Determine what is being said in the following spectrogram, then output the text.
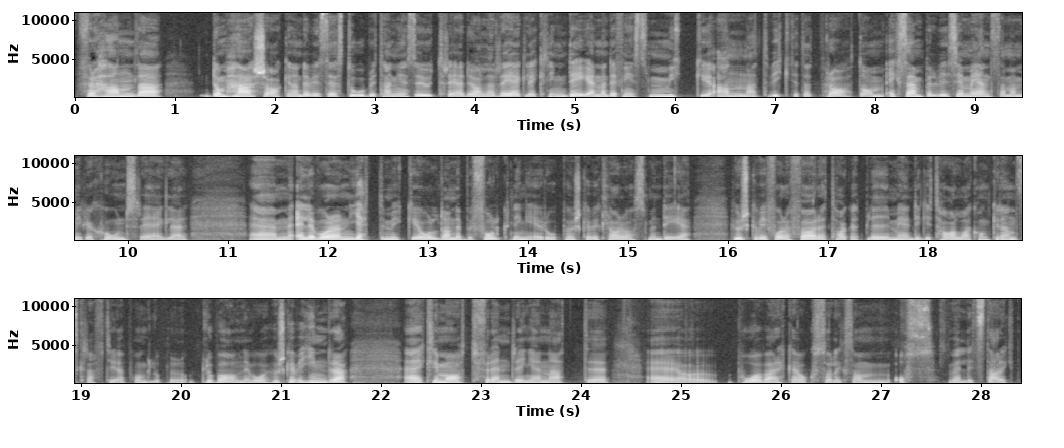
förhandla de här sakerna, det vill säga Storbritanniens utträde och alla regler kring det, när det finns mycket annat viktigt att prata om. Exempelvis gemensamma migrationsregler, Ehm, eller vår jättemycket åldrande befolkning i Europa. Hur ska vi klara oss med det? Hur ska vi få våra företag att bli mer digitala och konkurrenskraftiga på en glo global nivå? Hur ska vi hindra eh, klimatförändringen att uh, påverka också liksom oss väldigt starkt?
